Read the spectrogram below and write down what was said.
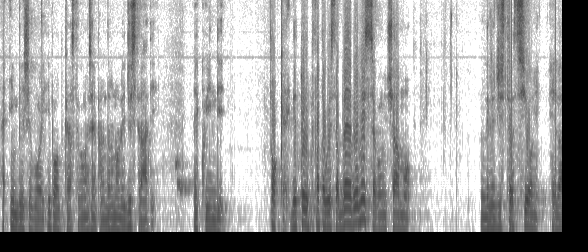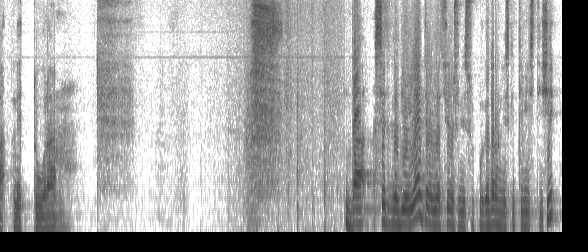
E invece poi i podcast come sempre andranno registrati e quindi Ok, detto fatta questa breve premessa, cominciamo le registrazioni e la lettura. Da Sete del Dio Vivente, meditazione sul purgatorio negli scritti mistici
